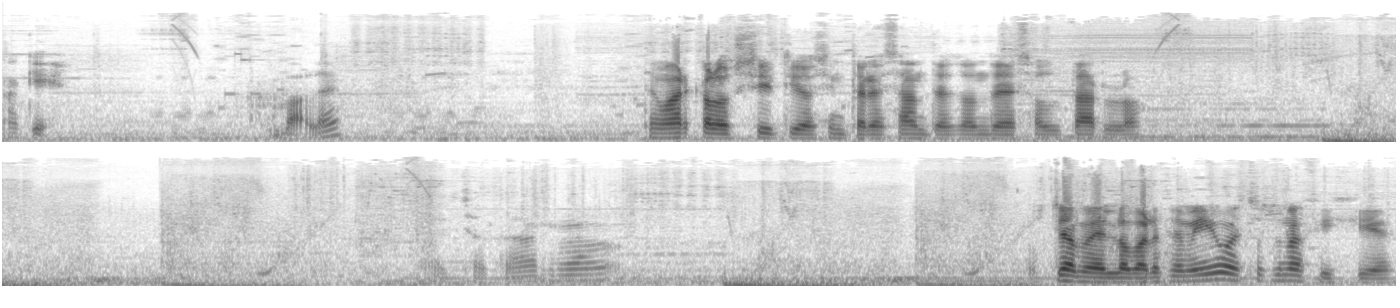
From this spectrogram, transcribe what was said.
Aquí. Vale. Te marca los sitios interesantes donde soltarlo. Chatarra. Hostia, ¿me lo parece a o esto es una figie?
